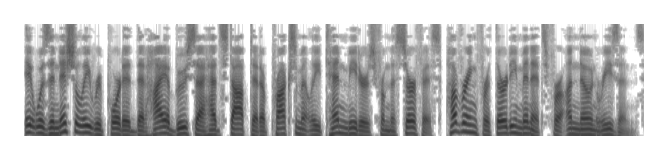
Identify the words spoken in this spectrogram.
It was initially reported that Hayabusa had stopped at approximately 10 meters from the surface, hovering for 30 minutes for unknown reasons.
